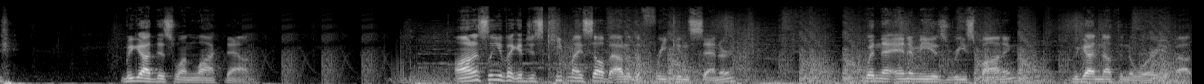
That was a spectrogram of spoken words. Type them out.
we got this one locked down. Honestly, if I could just keep myself out of the freaking center when the enemy is respawning, we got nothing to worry about.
